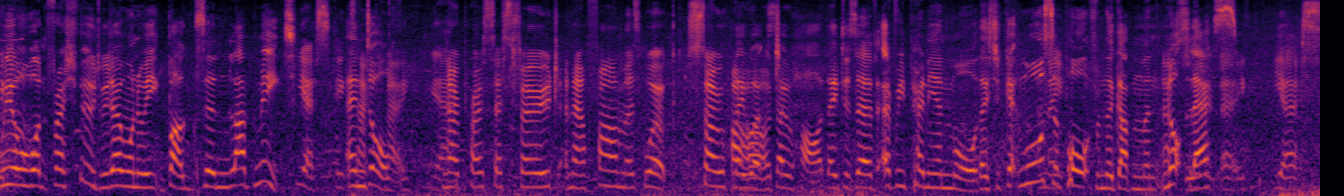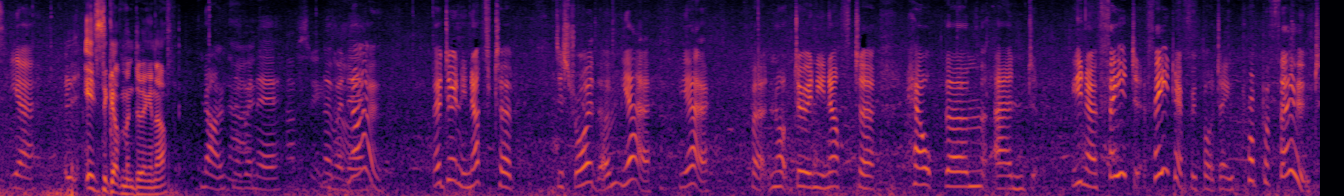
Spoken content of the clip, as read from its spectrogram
We all want fresh food. We don't want to eat bugs and lab meat. Yes, exactly. End of. Yeah. No processed food, and our farmers work so hard. They work so hard. They deserve every penny and more. They should get more they- support from the government, not less. Yes, yeah. Is the government doing enough? No, Nowhere near. Absolutely Nowhere not. near. no. They're doing enough to destroy them. Yeah, yeah, but not doing enough to help them and you know feed feed everybody proper food,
